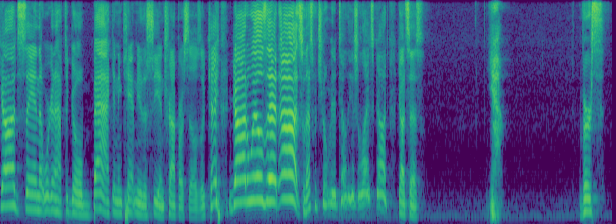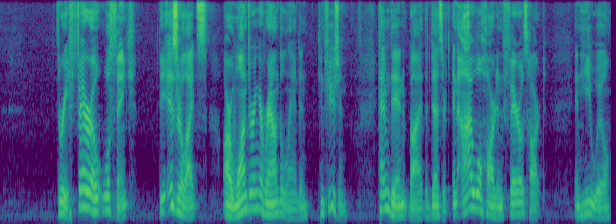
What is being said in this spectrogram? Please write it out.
God's saying that we're going to have to go back and encamp near the sea and trap ourselves, okay? God wills it. Ah, so that's what you want me to tell the Israelites, God? God says, yeah. Verse 3 Pharaoh will think the Israelites are wandering around the land in confusion, hemmed in by the desert. And I will harden Pharaoh's heart, and he will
